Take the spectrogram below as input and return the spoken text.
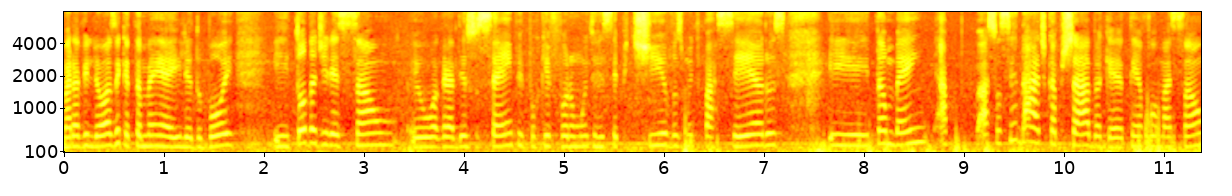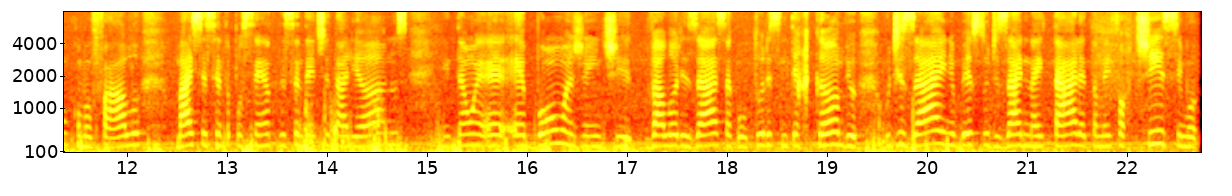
maravilhosa que também é a Ilha do Boi, e toda a direção eu agradeço sempre porque foram muito receptivos, muito parceiros e também a, a sociedade capixaba, que é, tem a formação, como eu falo, mais 60% descendentes de italianos. Então é, é bom a gente valorizar essa cultura, esse intercâmbio, o design, o berço do design na Itália também fortíssimo.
